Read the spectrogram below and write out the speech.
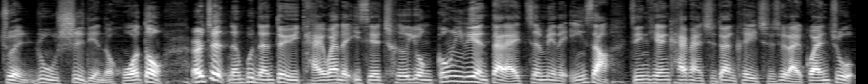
准入试点的活动。而这能不能对于台湾的一些车用供应链带来正面的影响？今天开盘时段可以持续来关注。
